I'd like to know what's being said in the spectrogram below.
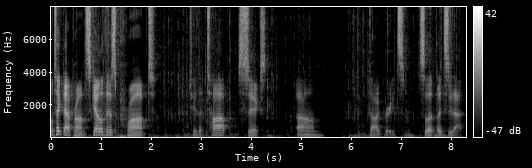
We'll take that prompt, scale this prompt to the top six um, dog breeds. So let, us do that.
